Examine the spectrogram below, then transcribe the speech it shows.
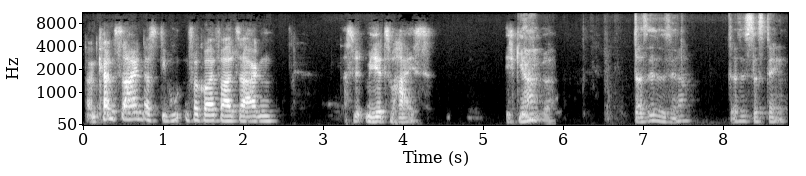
dann kann es sein, dass die guten Verkäufer halt sagen, das wird mir hier zu heiß. Ich gehe ja, lieber. Das ist es, ja. Das ist das Ding.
